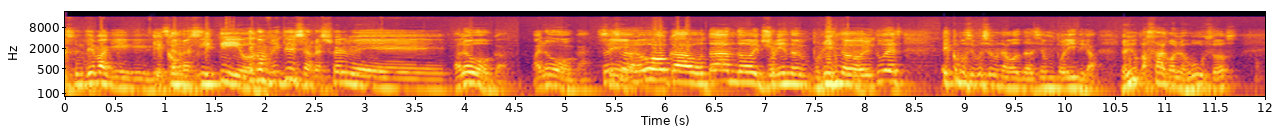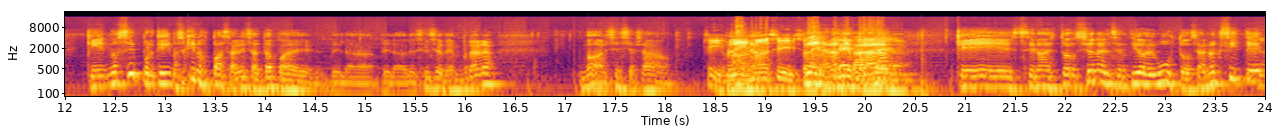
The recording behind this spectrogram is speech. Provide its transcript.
es un tema que, que, conflictivo. Es conflictivo y se resuelve A lo boca. a lo boca. Se Sí. a la boca, votando y Yo- poniendo, poniendo virtudes. Es como si fuese una votación política. Lo mismo pasaba con los buzos, que no sé por qué, no sé qué nos pasa en esa etapa de, de la, de la adolescencia temprana. No, adolescencia ya Sí, plena, más- más- sí, ya- plena, plena, temprana, plena. que se nos distorsiona el sentido del gusto. O sea, no existe,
